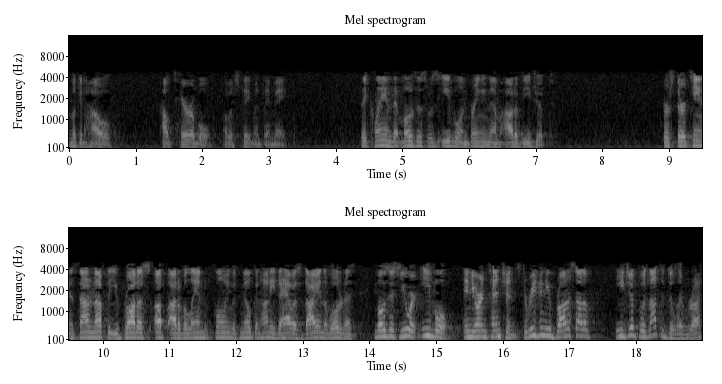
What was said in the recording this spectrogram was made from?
Look at how how terrible of a statement they make. They claim that Moses was evil in bringing them out of Egypt. Verse 13 It's not enough that you brought us up out of a land flowing with milk and honey to have us die in the wilderness. Moses, you were evil in your intentions. The reason you brought us out of Egypt was not to deliver us,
